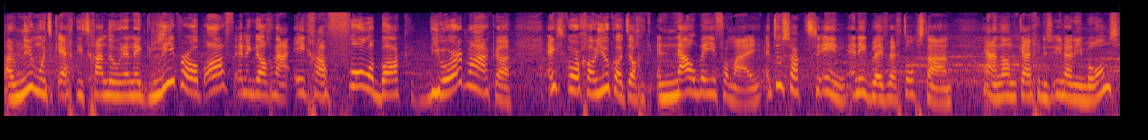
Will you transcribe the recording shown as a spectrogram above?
Nou, nu moet ik echt iets gaan doen. En ik liep erop af en ik dacht, nou, ik ga volle bak die woord maken. En ik scoor gewoon Yuko. Toen dacht ik, en nou ben je van mij. En toen zakte ze in en ik bleef rechtop staan. Ja, en dan krijg je dus unaniem brons.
